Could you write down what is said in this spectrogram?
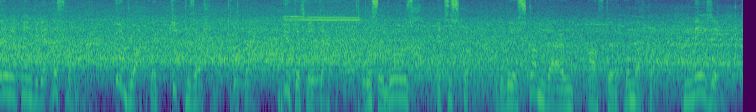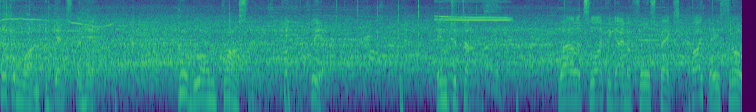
Very keen to get this one. Good work. They keep possession. In fact, beautifully tackled. The whistle goes. It's a scrum. It'll be a scrum down after the knock-on. Amazing. Taken one against the head. Good long pass there. Kick clear. Into touch. Well, it's like a game of four specs. Both They throw.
